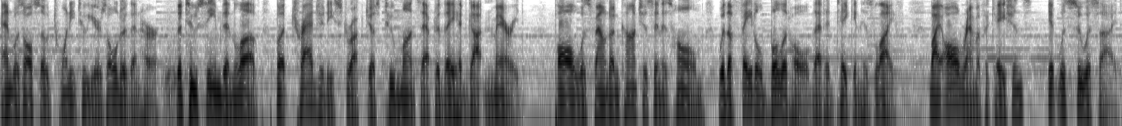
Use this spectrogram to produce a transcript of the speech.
and was also 22 years older than her. The two seemed in love, but tragedy struck just two months after they had gotten married. Paul was found unconscious in his home with a fatal bullet hole that had taken his life. By all ramifications, it was suicide.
